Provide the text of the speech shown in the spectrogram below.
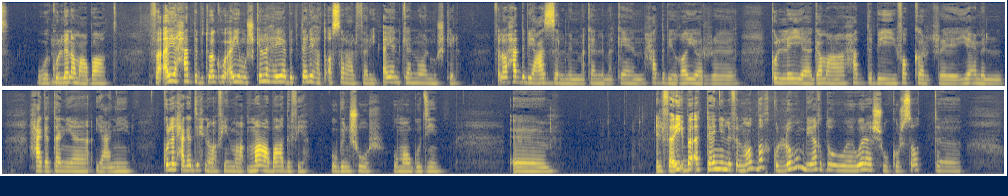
وكلنا مع بعض. فأي حد بتواجهه أي مشكلة هي بالتالي هتأثر على الفريق ايا كان نوع المشكلة. فلو حد بيعزل من مكان لمكان حد بيغير آه، كلية جامعة حد بيفكر آه، يعمل حاجة تانية يعني كل الحاجات دي إحنا واقفين مع, مع بعض فيها وبنشور وموجودين. الفريق بقى التاني اللي في المطبخ كلهم بياخدوا ورش وكورسات آه،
